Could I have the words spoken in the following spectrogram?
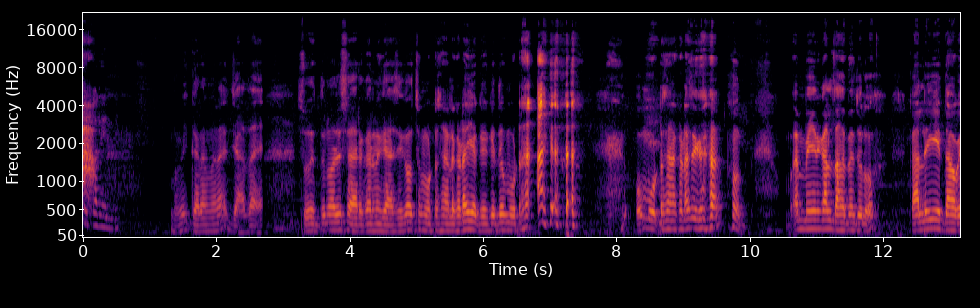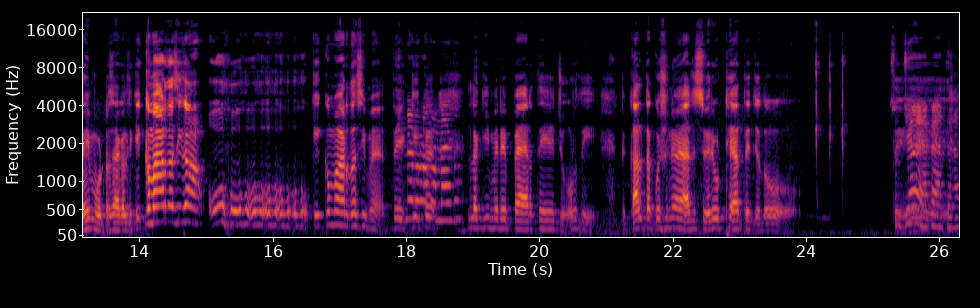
ਸੇਕਾ ਦੇ ਦੇ ਮੰਮੀ ਗਰਮ ਹੈ ਨਾ ਜ਼ਿਆਦਾ ਹੈ ਸੋ ਇਧਰ ਨੂੰ ਅੱਜ ਸੈਰ ਕਰਨ ਗਿਆ ਸੀਗਾ ਉੱਥੇ ਮੋਟਰਸਾਈਕਲ ਖੜਾ ਹੀ ਅੱਗੇ ਕਿਤੇ ਉਹ ਮੋਟਰ ਉਹ ਮੋਟਰਸਾਈਕਲ ਖੜਾ ਸੀਗਾ ਮੇਨ ਗੱਲ ਦੱਸਦਾ ਚਲੋ ਕੱਲ ਹੀ ਇਦਾਂ ਹੋ ਗਿਆ ਸੀ ਮੋਟਰਸਾਈਕਲ ਤੇ ਕਿੱਕ ਮਾਰਦਾ ਸੀਗਾ। ਓ ਹੋ ਹੋ ਹੋ ਹੋ ਹੋ ਹੋ ਕਿੱਕ ਮਾਰਦਾ ਸੀ ਮੈਂ। ਤੇ ਕਿੱਕ ਲੱਗੀ ਮੇਰੇ ਪੈਰ ਤੇ ਜ਼ੋਰ ਦੀ। ਤੇ ਕੱਲ ਤਾਂ ਕੁਝ ਨਹੀਂ ਹੋਇਆ ਅੱਜ ਸਵੇਰੇ ਉੱਠਿਆ ਤੇ ਜਦੋਂ ਸੁੱਜਿਆ ਹੋਇਆ ਪੈਰ ਤੇਰਾ?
